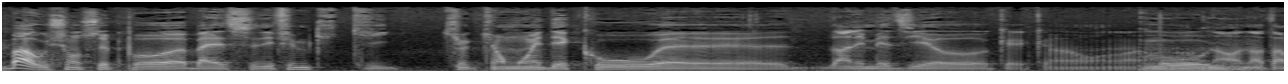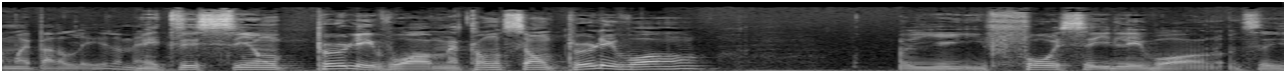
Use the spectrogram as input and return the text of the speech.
Bah, ou si on sait pas, ben, c'est des films qui, qui, ont moins d'écho euh, dans les médias, que- qu'on Oui. on, en entend moins parler. Là, mais, si on peut les voir, mettons, si on peut les voir, il faut essayer de les voir. C'est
